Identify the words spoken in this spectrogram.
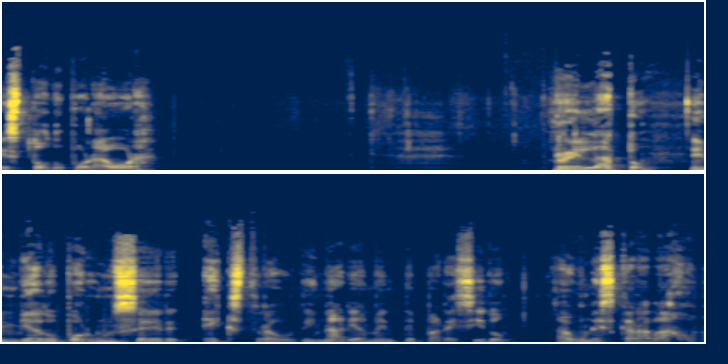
Es todo por ahora. Relato enviado por un ser extraordinariamente parecido a un escarabajo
